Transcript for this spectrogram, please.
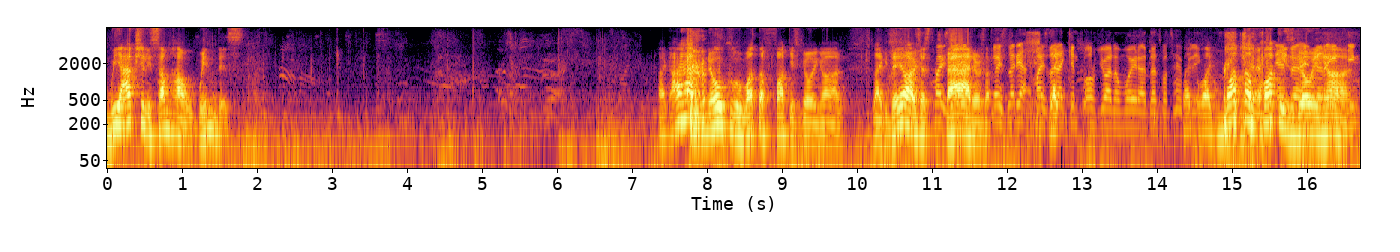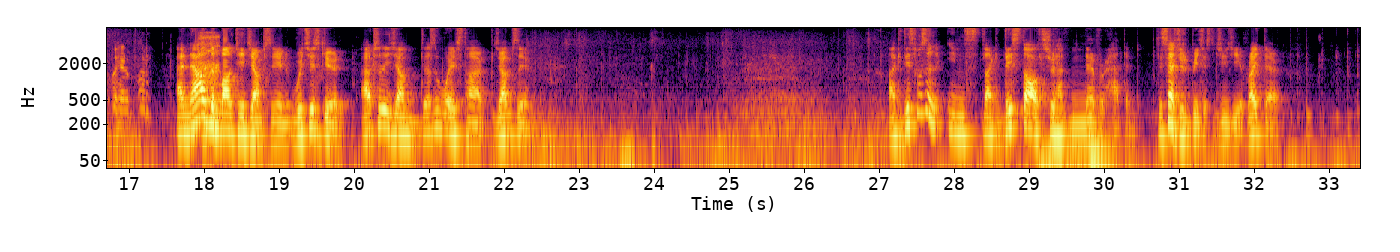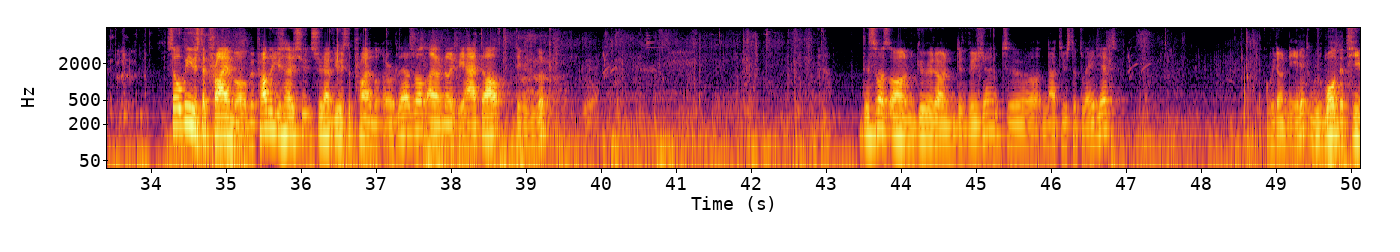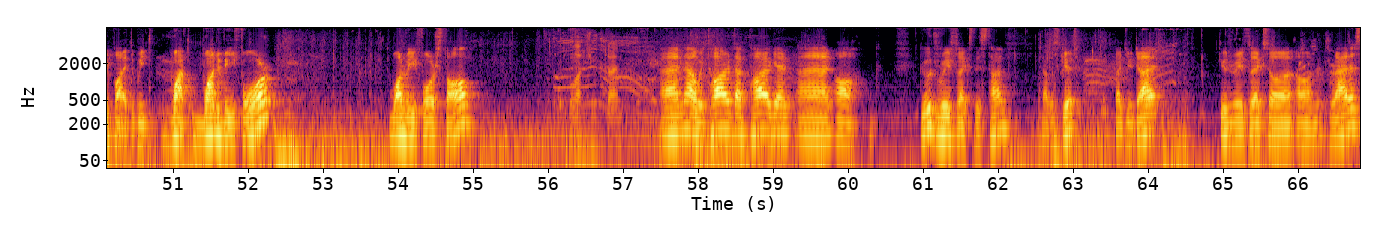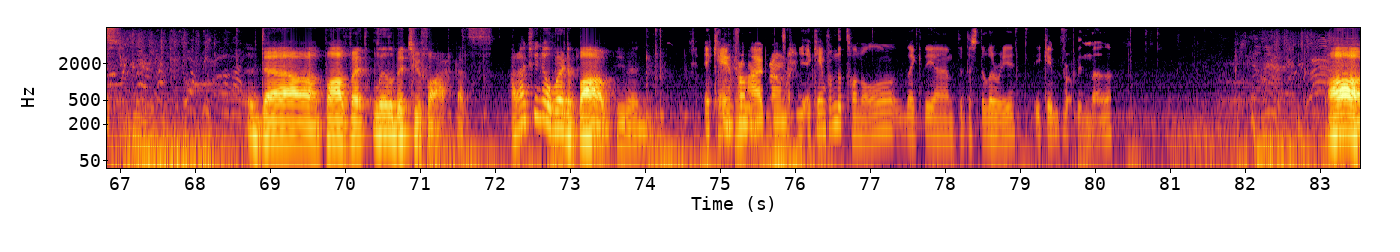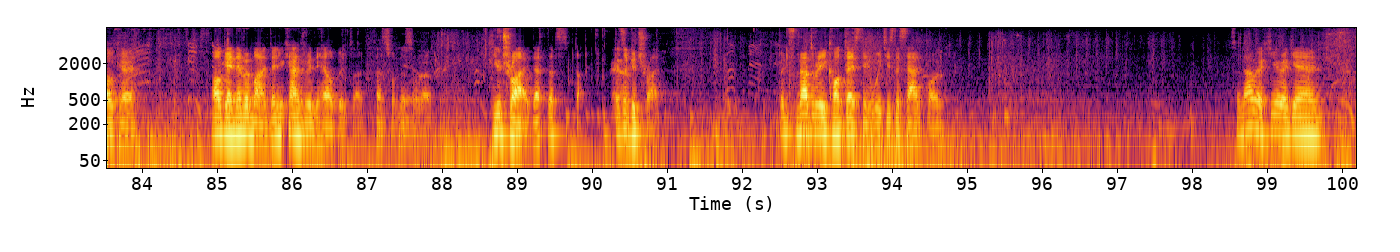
We actually somehow win this. Like I have no clue what the fuck is going on. Like they are just My bad Zarya- or something. My Zarya, my Zarya Like- can't farm you on a Moira, that's what's happening. like what the fuck is going on? And now the monkey jumps in, which is good. Actually, jump doesn't waste time. Jumps in. Like this was an ins like this stall should have never happened. This has should be just GG right there. So we used the primal. We probably should have, should should have used the primal earlier as well. I don't know if we had the ult. Didn't look. This was on good on division to not use the blade yet. We don't need it. We won the team fight with what? 1v4? 1v4 stall? Clutching time. And now we tar that tar again, and oh, good reflex this time. That was good, but you die. Good reflex on, on Radis. The uh, bob went a little bit too far. That's I don't actually know where the bob even. It came, Came from from high ground. It came from the tunnel, like the um the distillery. It came from in there. Oh, okay. Okay, never mind. Then you can't really help it. Like that's that's Yeah. alright. You tried. That that's that, that's a good try. But it's not really contesting, which is the sad part. So now we're here again.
